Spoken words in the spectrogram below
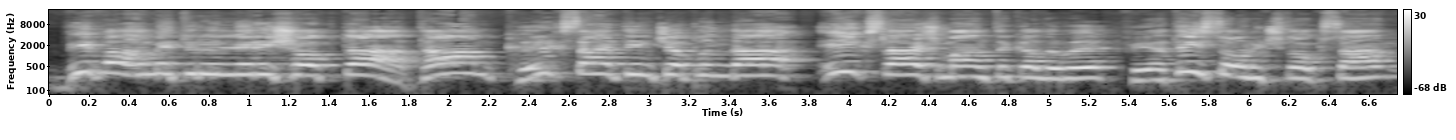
VIP Ahmet ürünleri şokta tam 40 santim çapında X large mantı kalıbı fiyatı ise 13.90.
